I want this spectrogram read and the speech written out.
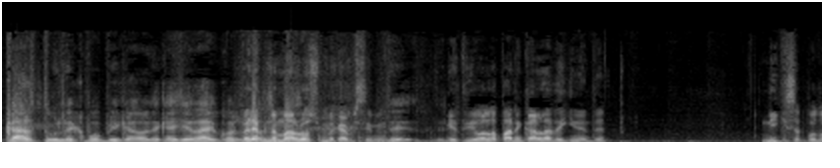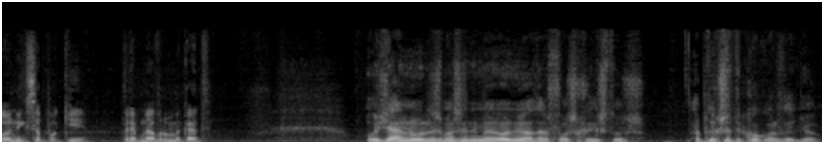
καρτούν εκπομπή κανονικά. Γελάει ο κόσμος. Πρέπει να μαλώσουμε κάποια στιγμή. Ναι, ναι. Γιατί όλα πάνε καλά, δεν γίνεται. Νίκης από εδώ, νίκης από εκεί. Πρέπει να βρούμε κάτι. Ο Γιαννούλης μας ενημερώνει ο αδερφός Χρήστος από το εξωτικό κορδελιό.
